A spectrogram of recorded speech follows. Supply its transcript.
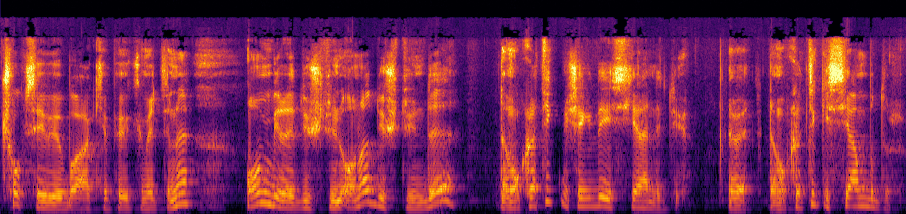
çok seviyor bu AKP hükümetini. 11'e düştüğünde, ona düştüğünde demokratik bir şekilde isyan ediyor. Evet, demokratik isyan budur.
